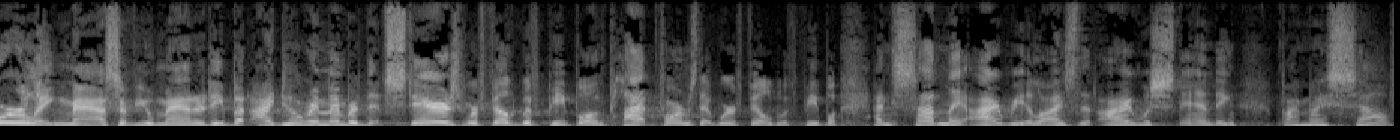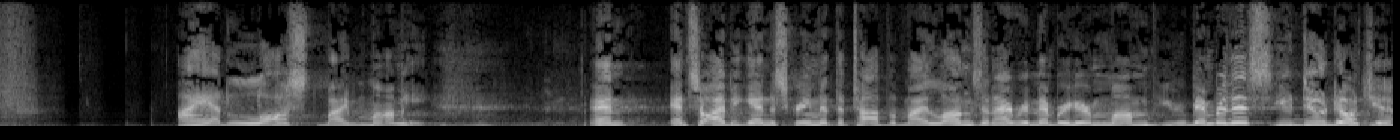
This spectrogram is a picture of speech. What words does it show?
whirling mass of humanity. But I do remember that stairs were filled with people and platforms that were filled with people. And suddenly I realized that I was standing by myself. I had lost my mommy. And and so I began to scream at the top of my lungs, and I remember hearing mom, you remember this? You do, don't you?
